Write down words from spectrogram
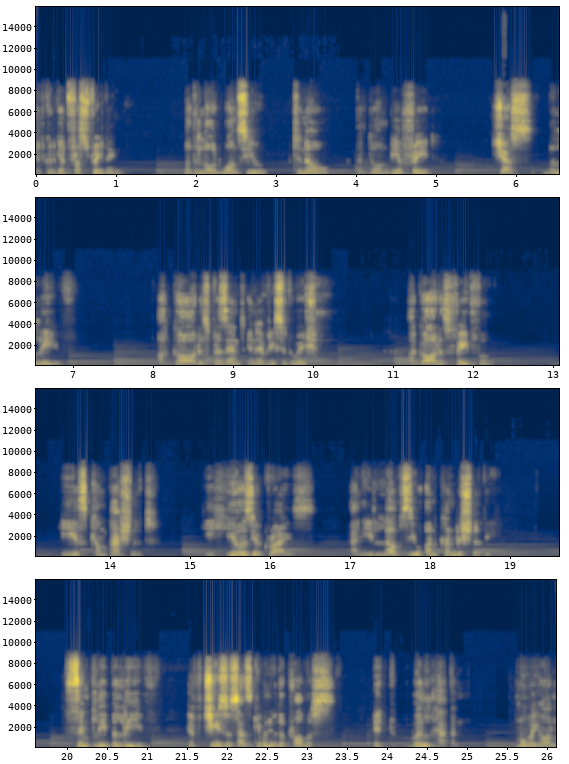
It could get frustrating, but the Lord wants you to know that don't be afraid, just believe. Our God is present in every situation. Our God is faithful. He is compassionate. He hears your cries and He loves you unconditionally. Simply believe if Jesus has given you the promise, it will happen. Moving on,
